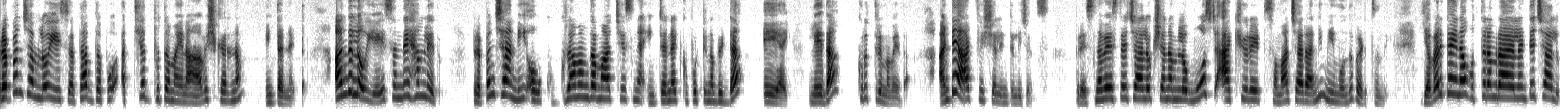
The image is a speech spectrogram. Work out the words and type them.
ప్రపంచంలో ఈ శతాబ్దపు అత్యద్భుతమైన ఆవిష్కరణ ఇంటర్నెట్. అందులో ఏ సందేహం లేదు. ప్రపంచాన్ని ఓ కుగ్రామంగా మార్చేసిన ఇంటర్నెట్కు పుట్టిన బిడ్డ ఏఐ లేదా కృత్రిమ మీద అంటే ఆర్టిఫిషియల్ ఇంటెలిజెన్స్ ప్రశ్న వేస్తే చాలు క్షణంలో మోస్ట్ యాక్యురేట్ సమాచారాన్ని మీ ముందు పెడుతుంది. ఎవరికైనా ఉత్తరం రాయాలంటే చాలు.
